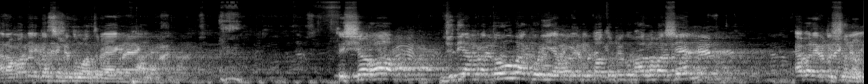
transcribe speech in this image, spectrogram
আর আমাদের কাছে শুধুমাত্র এক ভাগ। যদি আমরা তৌবা করি, আমাদেরকে কতটুকু ভালোবাসেন? এবার একটু শুনুন।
